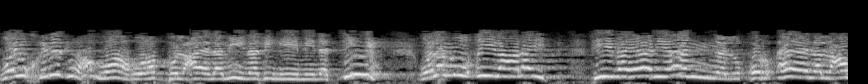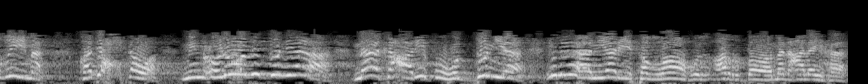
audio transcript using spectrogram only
ويخرجها الله رب العالمين به من التيه. ولن أطيل عليك. في بيان أن القرآن العظيم قد احتوى من علوم الدنيا ما تعرفه الدنيا إلى أن يرث الله الأرض ومن عليها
